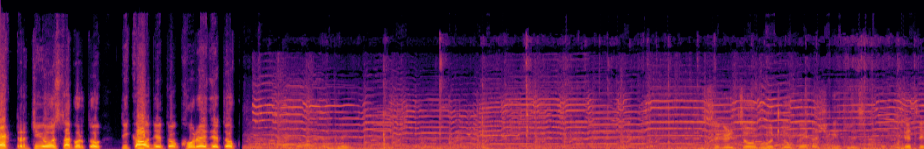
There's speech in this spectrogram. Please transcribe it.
ट्रॅक्टरची व्यवस्था करतो टिकाव देतो खोरे देतो. सगळी चौभवत लोक आहेत अशी घेतलीस? घेतले.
